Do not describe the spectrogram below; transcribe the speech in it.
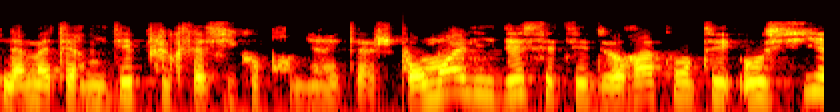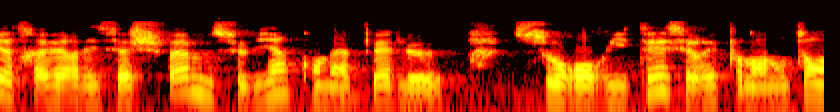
la maternité plus classique au premier étage. Pour moi, l'idée, c'était de raconter aussi à travers les sages-femmes ce lien qu'on appelle euh, sororité. C'est vrai que pendant longtemps,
